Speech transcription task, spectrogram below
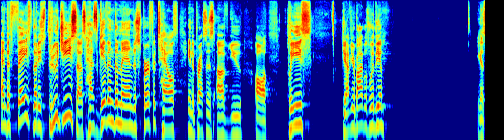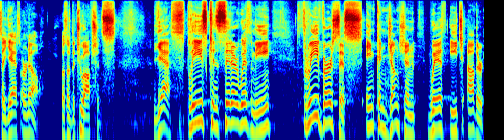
and the faith that is through Jesus has given the man this perfect health in the presence of you all. Please, do you have your Bibles with you? You can say yes or no. Those are the two options. Yes, please consider with me three verses in conjunction with each other.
